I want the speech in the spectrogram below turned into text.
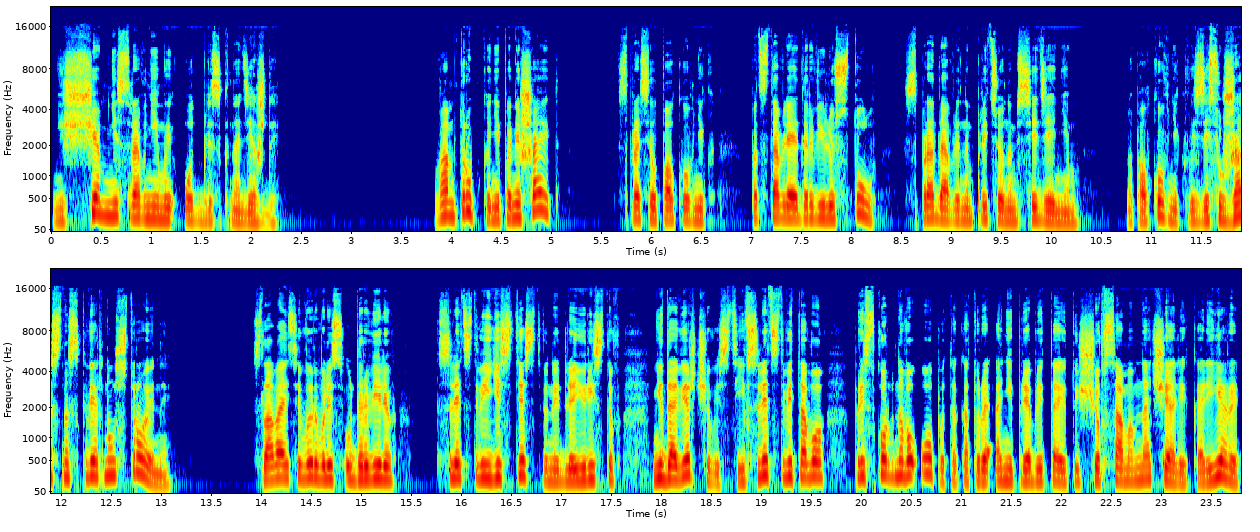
ни с чем не сравнимый отблеск надежды. «Вам трубка не помешает?» — спросил полковник, подставляя Дервилю стул — с продавленным плетеным сиденьем. Но, полковник, вы здесь ужасно скверно устроены. Слова эти вырвались у Дервиля вследствие естественной для юристов недоверчивости и вследствие того прискорбного опыта, который они приобретают еще в самом начале карьеры,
